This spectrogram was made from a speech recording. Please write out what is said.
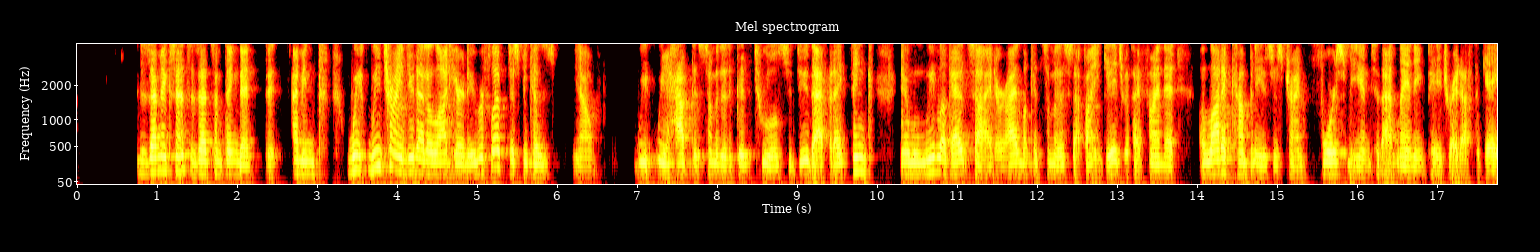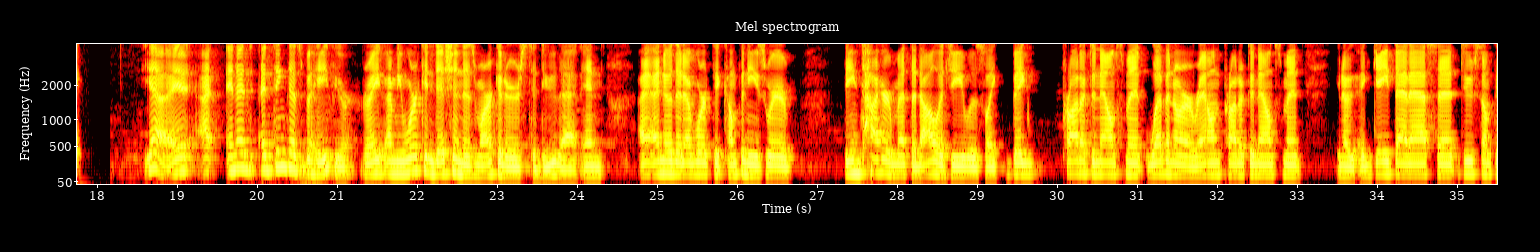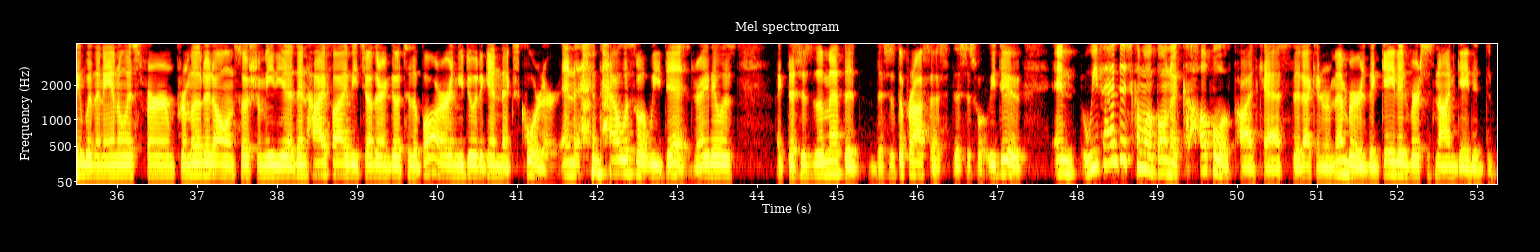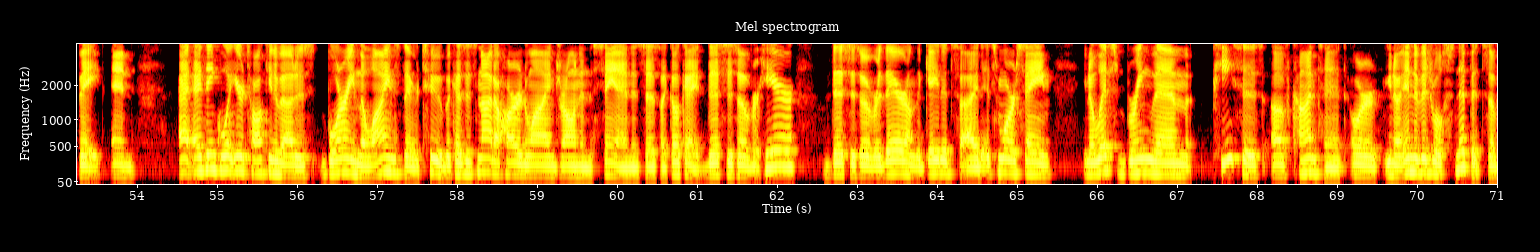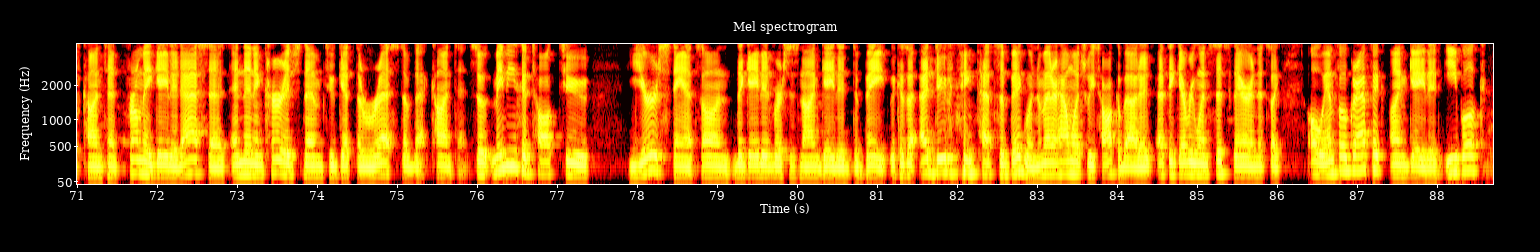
Does that make sense? Is that something that, that I mean, we, we try and do that a lot here at Uberflip just because, you know, we, we have some of the good tools to do that. But I think you know, when we look outside or I look at some of the stuff I engage with, I find that a lot of companies just try and force me into that landing page right off the gate. Yeah, I, and I, I think that's behavior, right? I mean, we're conditioned as marketers to do that, and I, I know that I've worked at companies where the entire methodology was like big product announcement, webinar around product announcement, you know, gate that asset, do something with an analyst firm, promote it all on social media, then high five each other and go to the bar and you do it again next quarter. And that was what we did, right? It was like, this is the method, this is the process, this is what we do. And we've had this come up on a couple of podcasts that I can remember the gated versus non gated debate. And I think what you're talking about is blurring the lines there too, because it's not a hard line drawn in the sand. It says, like, okay, this is over here, this is over there on the gated side. It's more saying, you know, let's bring them pieces of content or you know individual snippets of content from a gated asset and then encourage them to get the rest of that content. So maybe you could talk to your stance on the gated versus non-gated debate because I, I, do think that's a big one. No matter how much we talk about it i think everyone sits there and it's like oh infographic ungated. Ebook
